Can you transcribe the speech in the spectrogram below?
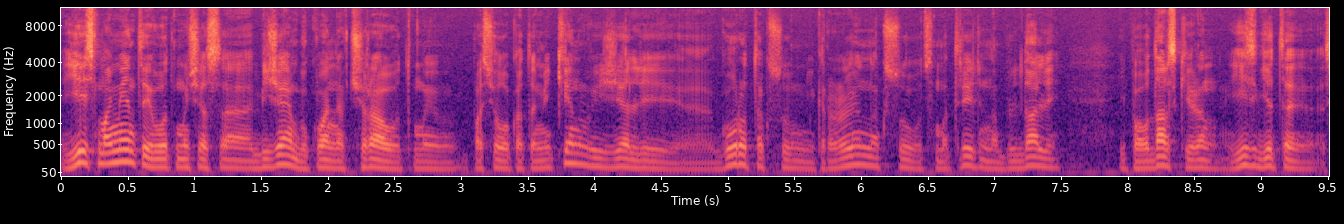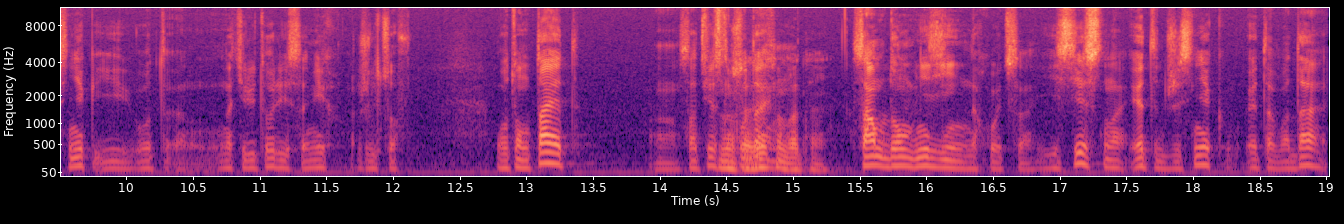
есть моменты, вот мы сейчас объезжаем, буквально вчера вот мы в поселок Атамикен выезжали, э, город Аксу, микрорайон Аксу, вот смотрели, наблюдали, и Павлодарский район, есть где-то снег и вот э, на территории самих жильцов. Вот он тает, а, соответственно, ну, куда вода. Сам дом в низине находится. Естественно, этот же снег, эта вода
